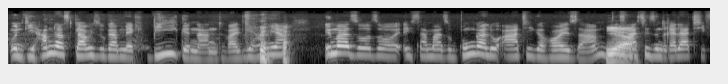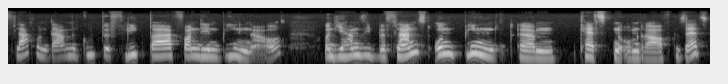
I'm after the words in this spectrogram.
und die haben das, glaube ich, sogar McBee genannt, weil die haben ja immer so, so, ich sag mal, so Bungalow-artige Häuser. Das heißt, die sind relativ flach und damit gut befliegbar von den Bienen aus. Und die haben sie bepflanzt und Bienenkästen ähm, obendrauf gesetzt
